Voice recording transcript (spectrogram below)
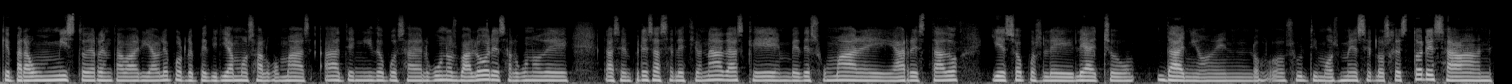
que para un mixto de renta variable pues le pediríamos algo más ha tenido pues algunos valores alguno de las empresas seleccionadas que en vez de sumar eh, ha restado y eso pues le, le ha hecho daño en los últimos meses. Los gestores han,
